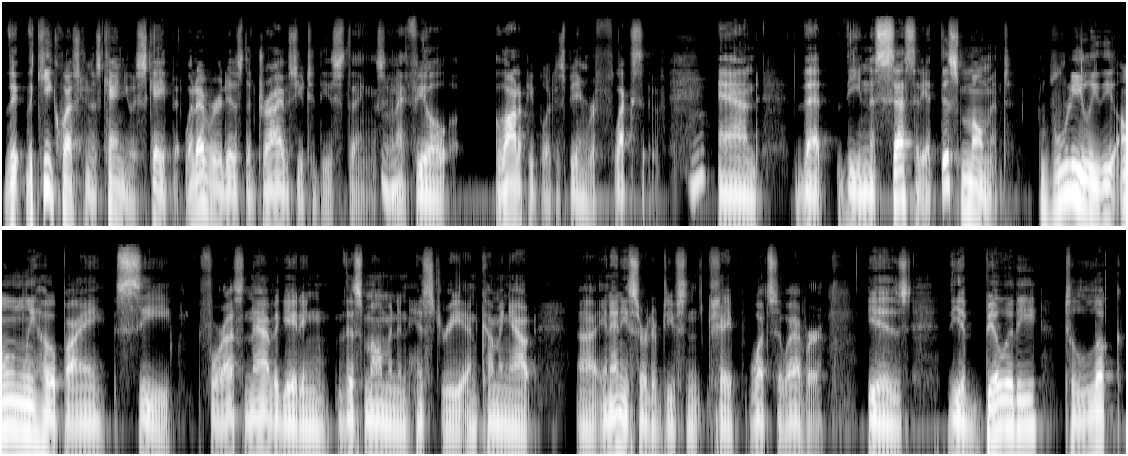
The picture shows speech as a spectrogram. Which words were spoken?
the the key question is can you escape it? Whatever it is that drives you to these things, mm-hmm. and I feel a lot of people are just being reflexive, mm-hmm. and that the necessity at this moment, really the only hope I see for us navigating this moment in history and coming out uh, in any sort of decent shape whatsoever is the ability to look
